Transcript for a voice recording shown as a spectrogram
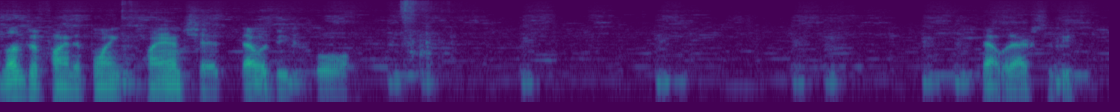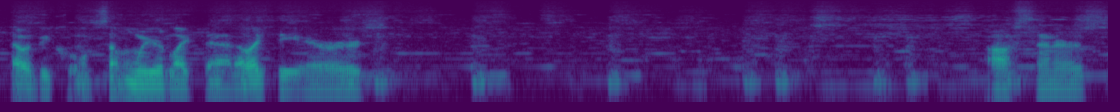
I'd love to find a blank planchet. That would be cool. That would actually be that would be cool. Something weird like that. I like the errors. Off centers,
